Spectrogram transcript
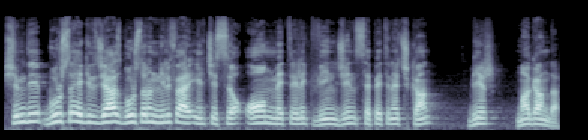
Şimdi Bursa'ya gideceğiz. Bursa'nın Nilüfer ilçesi 10 metrelik vincin sepetine çıkan bir maganda.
